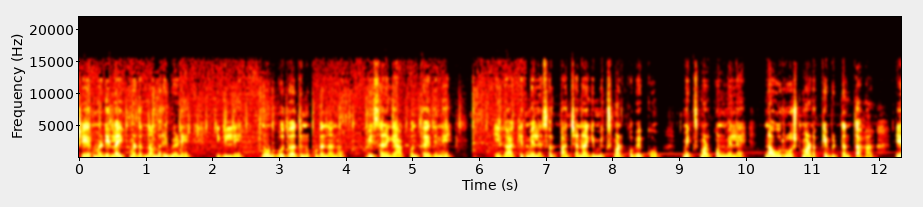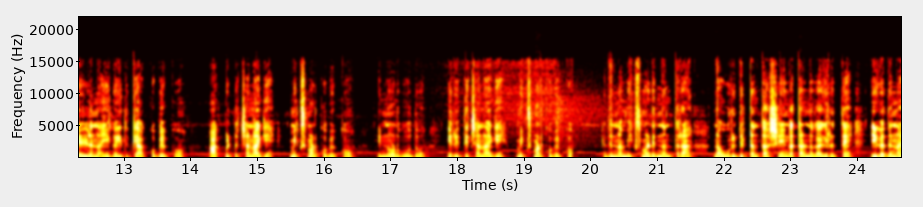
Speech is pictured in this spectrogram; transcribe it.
ಶೇರ್ ಮಾಡಿ ಲೈಕ್ ಮಾಡೋದನ್ನ ಮರಿಬೇಡಿ. ಈಗ ಇಲ್ಲಿ ನೋಡ್ಬೋದು ಅದನ್ನು ಕೂಡ ನಾನು ಬೇಸನಿಗೆ ಹಾಕ್ಕೊತಾ ಇದ್ದೀನಿ. ಈಗ ಹಾಕಿದ ಮೇಲೆ ಸ್ವಲ್ಪ ಚೆನ್ನಾಗಿ ಮಿಕ್ಸ್ ಮಾಡ್ಕೋಬೇಕು. ಮಿಕ್ಸ್ ಮಾಡ್ಕೊಂಡ್ಮೇಲೆ ನಾವು ರೋಸ್ಟ್ ಮಾಡೋಕ್ಕೆ ಬಿಟ್ಟಂತಹ ಎಳ್ಳನ್ನು ಈಗ ಇದಕ್ಕೆ ಹಾಕ್ಕೋಬೇಕು. ಹಾಕ್ಬಿಟ್ಟು ಚೆನ್ನಾಗಿ ಮಿಕ್ಸ್ ಮಾಡ್ಕೋಬೇಕು. ಇನ್ನು ನೋಡ್ಬೋದು ಈ ರೀತಿ ಚೆನ್ನಾಗಿ ಮಿಕ್ಸ್ ಮಾಡ್ಕೋಬೇಕು. ಇದನ್ನು ಮಿಕ್ಸ್ ಮಾಡಿದ ನಂತರ ನಾವು ಹುರಿದಿಟ್ಟಂಥ ಶೇಂಗಾ ತಣ್ಣಗಾಗಿರುತ್ತೆ. ಈಗ ಅದನ್ನು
